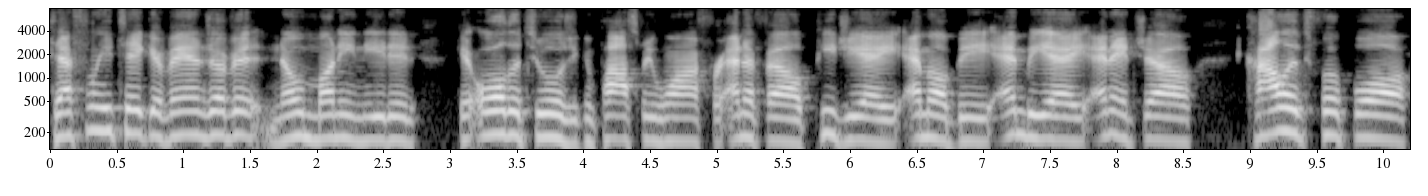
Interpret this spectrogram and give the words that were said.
Definitely take advantage of it. No money needed. Get all the tools you can possibly want for NFL, PGA, MLB, NBA, NHL, college football.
